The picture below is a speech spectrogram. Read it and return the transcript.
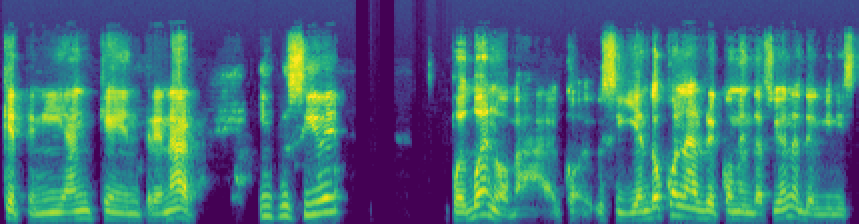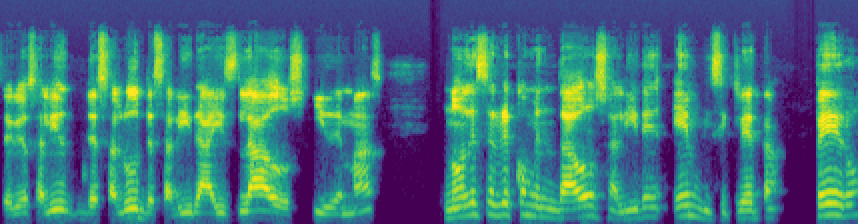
que tenían que entrenar. Inclusive, pues bueno, siguiendo con las recomendaciones del Ministerio de Salud, de salir aislados y demás, no les he recomendado salir en, bicicleta, pero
